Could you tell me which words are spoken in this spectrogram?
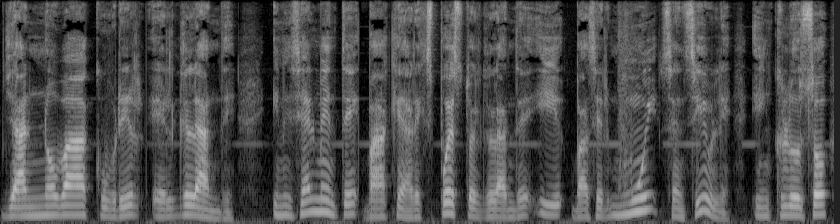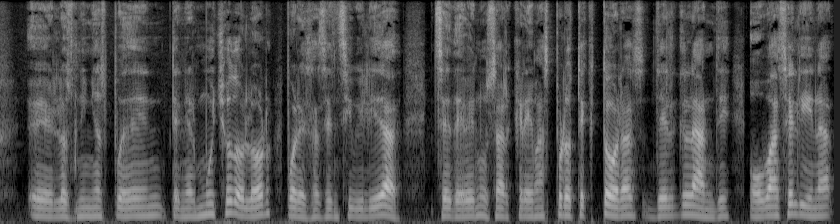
ya no va a cubrir el glande inicialmente va a quedar expuesto el glande y va a ser muy sensible. Incluso eh, los niños pueden tener mucho dolor por esa sensibilidad. Se deben usar cremas protectoras del glande o vaselina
